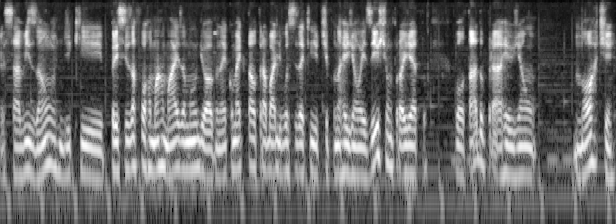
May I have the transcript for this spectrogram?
essa visão de que precisa formar mais a mão de obra, né? Como é que está o trabalho de vocês aqui? Tipo, na região existe um projeto voltado para a região norte,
